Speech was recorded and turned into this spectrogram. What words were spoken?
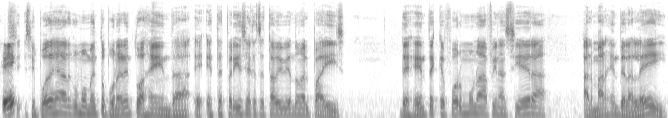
si, si puedes en algún momento poner en tu agenda eh, esta experiencia que se está viviendo en el país, de gente que forma una financiera al margen de la ley,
